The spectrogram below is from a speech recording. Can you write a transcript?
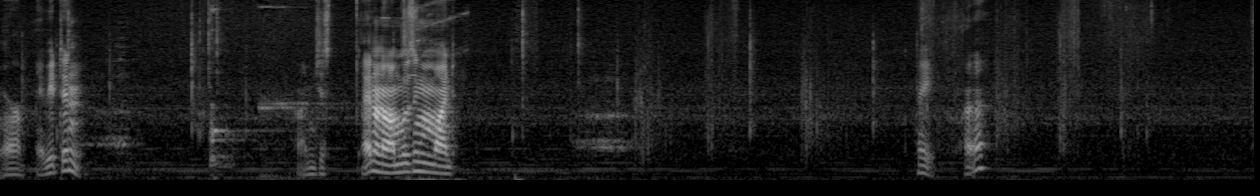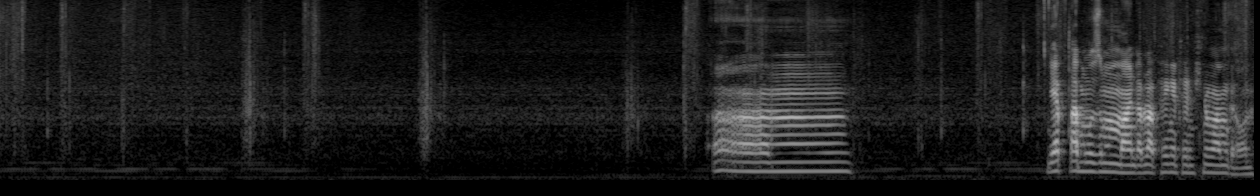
Or maybe it didn't. I'm just... I don't know, I'm losing my mind. Wait, huh? Um. Yep, I'm losing my mind. I'm not paying attention to where I'm going.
